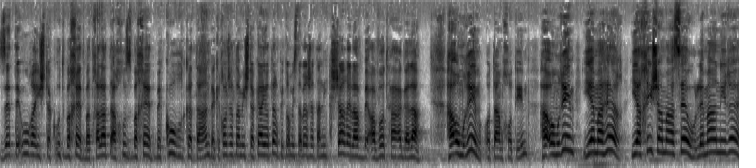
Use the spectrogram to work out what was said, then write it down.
זה תיאור ההשתקעות בחטא. בהתחלה אתה אחוז בחטא בכור קטן, וככל שאתה משתקע יותר, פתאום מסתבר שאתה נקשר אליו בעבות העגלה. האומרים אותם חוטאים, האומרים ימהר, יחיש המעשהו, למען נראה,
